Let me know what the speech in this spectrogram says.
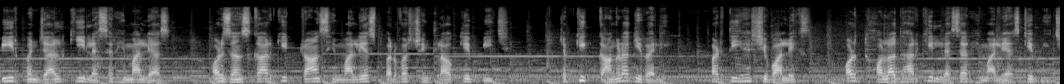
पीर पंजाल की लेसर हिमालयस और जंस्कार की ट्रांस हिमालयस पर्वत श्रृंखलाओं के बीच, जबकि कांगड़ा की वैली पड़ती है शिवालिक्स और धौलाधार की लेसर हिमालयस के बीच।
